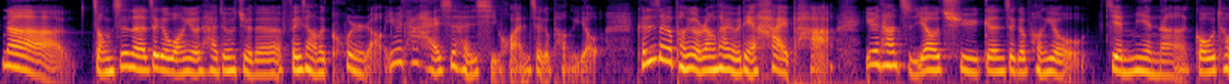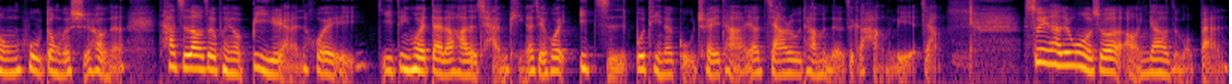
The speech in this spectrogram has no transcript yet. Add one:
那总之呢，这个网友他就觉得非常的困扰，因为他还是很喜欢这个朋友，可是这个朋友让他有点害怕，因为他只要去跟这个朋友见面啊、沟通互动的时候呢，他知道这个朋友必然会一定会带到他的产品，而且会一直不停的鼓吹他要加入他们的这个行列，这样，所以他就问我说：“哦，应该要怎么办？”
